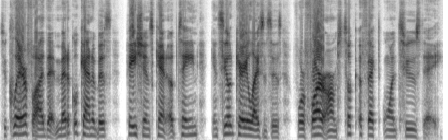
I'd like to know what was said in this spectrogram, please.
to clarify that medical cannabis patients can obtain concealed carry licenses for firearms took effect on Tuesday.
